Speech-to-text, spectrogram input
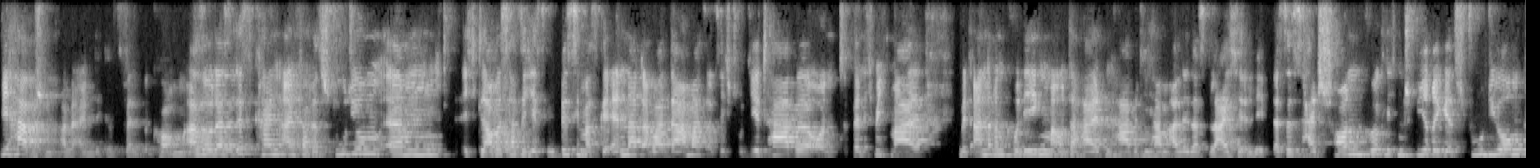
wir haben schon alle ein dickes Fell bekommen. Also das ist kein einfaches Studium. Ähm, ich glaube, es hat sich jetzt ein bisschen was geändert, aber damals, als ich studiert habe und wenn ich mich mal mit anderen Kollegen mal unterhalten habe, die haben alle das Gleiche erlebt. Es ist halt schon wirklich ein schwieriges Studium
